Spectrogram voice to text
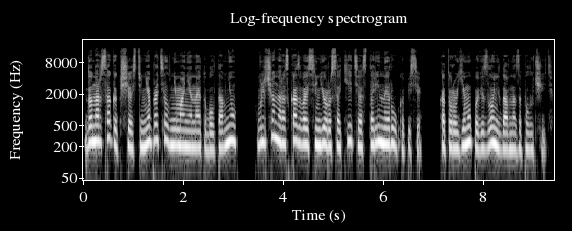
Дон Арсага, к счастью, не обратил внимания на эту болтовню, увлеченно рассказывая сеньору Сакете о старинной рукописи, которую ему повезло недавно заполучить.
